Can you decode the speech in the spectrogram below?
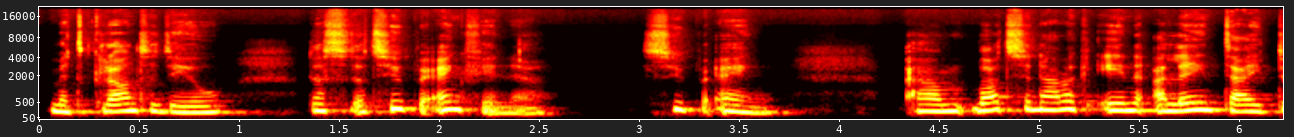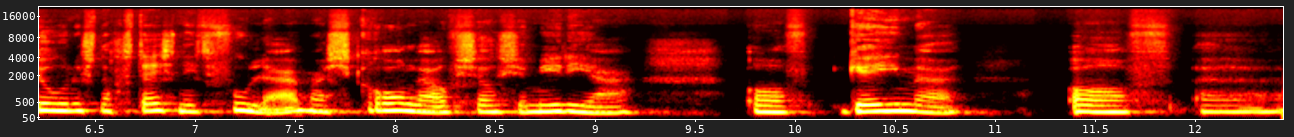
met klanten deel, dat ze dat super eng vinden. Super eng. Um, wat ze namelijk in alleen tijd doen, is nog steeds niet voelen, maar scrollen op social media of gamen of uh,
